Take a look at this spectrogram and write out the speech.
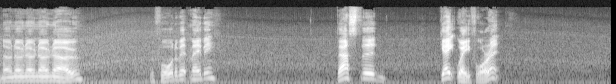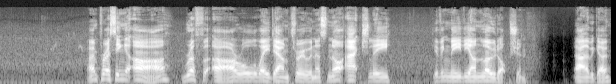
No, no, no, no, no. Go forward a bit, maybe? That's the gateway for it. I'm pressing R, rough R, all the way down through, and that's not actually giving me the unload option. Ah, there we go.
